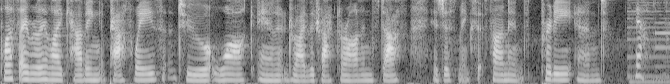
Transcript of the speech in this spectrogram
Plus, I really like having pathways to walk and drive the tractor on and stuff. It just makes it fun and it's pretty, and yeah.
